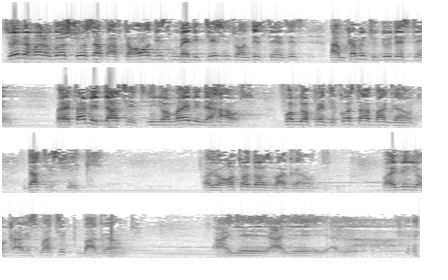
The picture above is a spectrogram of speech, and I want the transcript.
So if a man of God shows up after all these meditations on these things, says, I'm coming to do this thing. By the time he does it, in your mind in the house, from your Pentecostal background, that is fake. Or your Orthodox background. Or even your charismatic background. Aye, aye, aye.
